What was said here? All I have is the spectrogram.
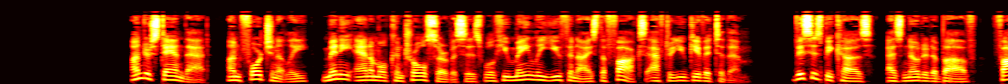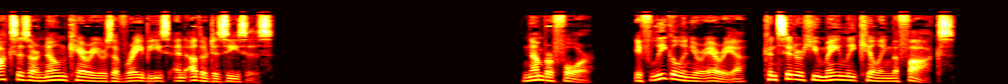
Understand that, unfortunately, many animal control services will humanely euthanize the fox after you give it to them. This is because, as noted above, foxes are known carriers of rabies and other diseases. Number 4. If legal in your area, consider humanely killing the fox.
